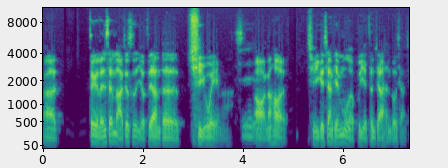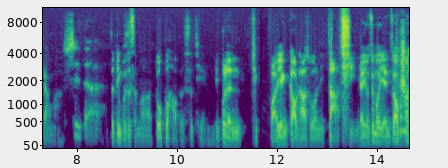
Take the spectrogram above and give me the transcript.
呃，这个人生嘛，就是有这样的趣味嘛。是哦，然后取一个香天木耳，不也增加很多想象吗？是的，这并不是什么多不好的事情，你不能去法院告他说你诈欺，哎，有这么严重吗？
